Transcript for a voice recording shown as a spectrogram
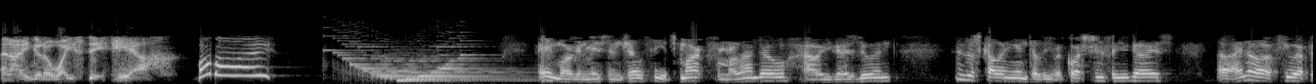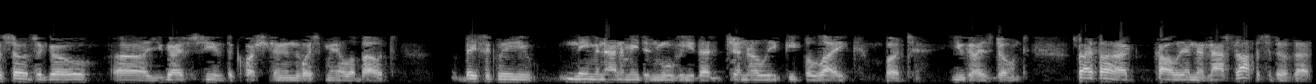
and I ain't gonna waste it here. Bye bye. Hey, Morgan, Mason, and Chelsea. It's Mark from Orlando. How are you guys doing? I'm just calling in to leave a question for you guys. Uh, I know a few episodes ago, uh, you guys received a question in the voicemail about basically name an animated movie that generally people like, but you guys don't. So I thought I'd call in and ask the opposite of that.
